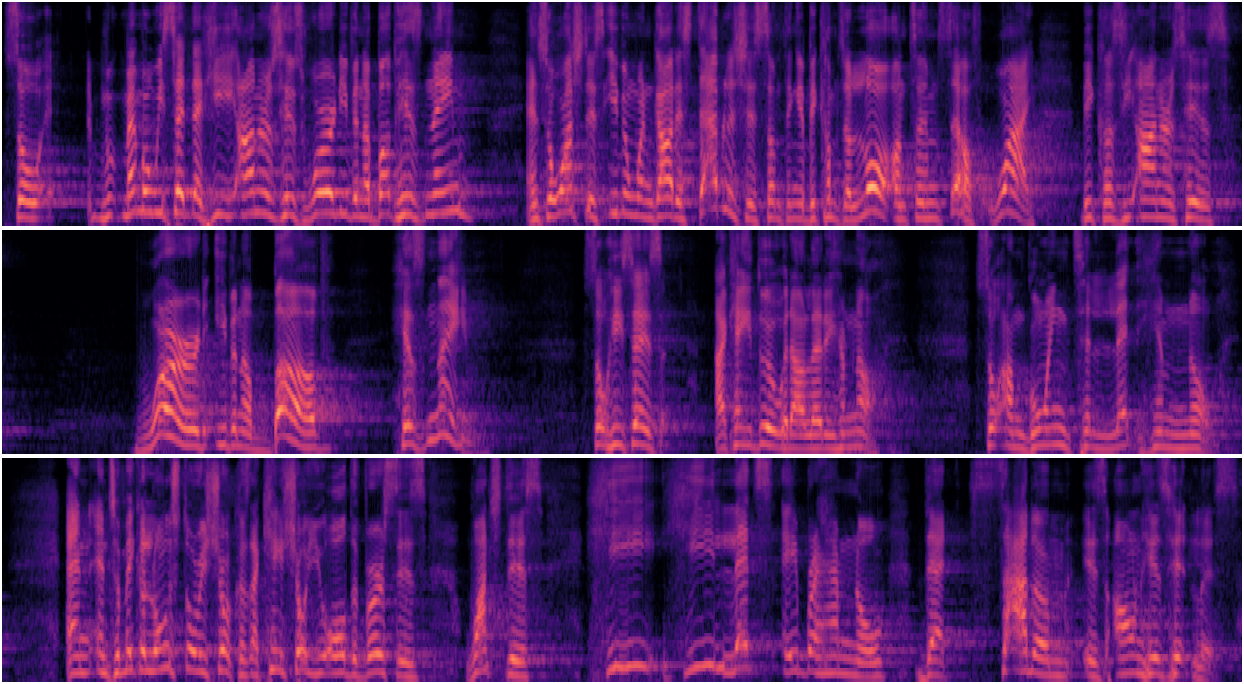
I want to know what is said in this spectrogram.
So remember, we said that he honors his word even above his name? And so watch this, even when God establishes something, it becomes a law unto himself. Why? Because he honors his word even above his name. So he says, I can't do it without letting him know. So I'm going to let him know. And, and to make a long story short, because I can't show you all the verses, watch this. He, he lets Abraham know that Sodom is on his hit list.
